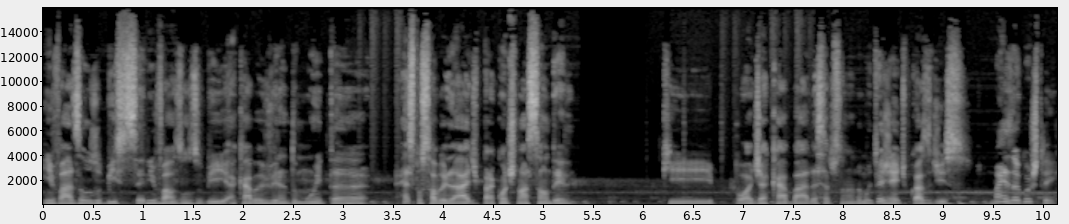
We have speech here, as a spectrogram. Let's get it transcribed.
Invasão Zumbi ser Invasão Zumbi acaba virando muita responsabilidade para a continuação dele, que pode acabar decepcionando muita gente por causa disso, mas eu gostei.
